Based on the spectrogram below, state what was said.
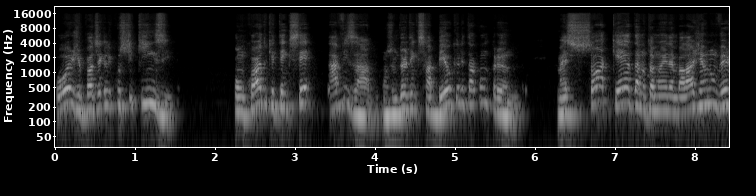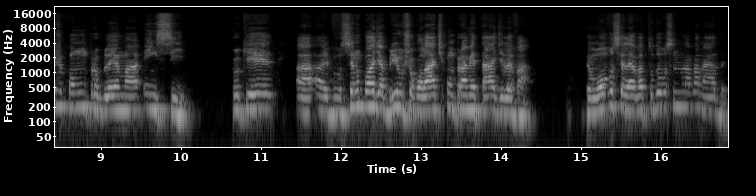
hoje pode ser que ele custe 15. Concordo que tem que ser avisado. O consumidor tem que saber o que ele está comprando. Mas só a queda no tamanho da embalagem eu não vejo como um problema em si. Porque a, a, você não pode abrir um chocolate, comprar metade e levar. Então, ou você leva tudo ou você não leva nada.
